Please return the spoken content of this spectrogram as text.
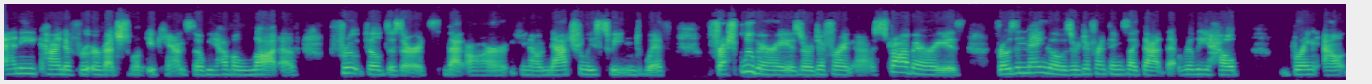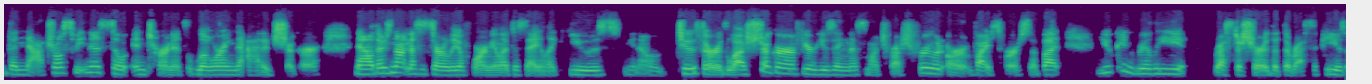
any kind of fruit or vegetable that you can. So we have a lot of fruit-filled desserts that are, you know, naturally sweetened with fresh blueberries or different uh, strawberries, frozen mangoes, or different things like that that really help bring out the natural sweetness. So in turn, it's lowering the added sugar. Now, there's not necessarily a formula to say like use, you know, two thirds less sugar if you're using this much fresh fruit or vice versa, but you can really rest assured that the recipes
